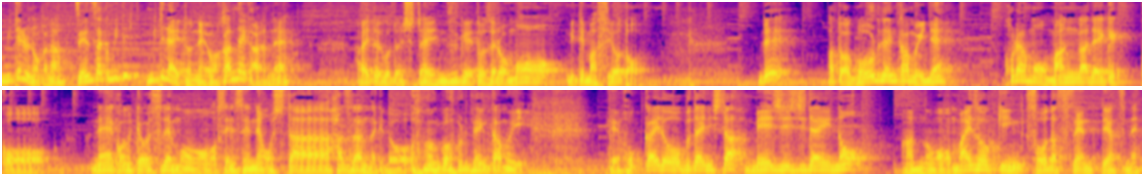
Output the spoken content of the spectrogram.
見てるのかな？前作見て見てないとね、わかんないからね。はい、ということで、シュタインズゲートゼロも見てますよと。で、あとはゴールデンカムイね。これはもう漫画で結構、ね、この教室でも先生ね、押したはずなんだけど、ゴールデンカムイ。えー、北海道を舞台にした明治時代の、あの、埋蔵金争奪戦ってやつね。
